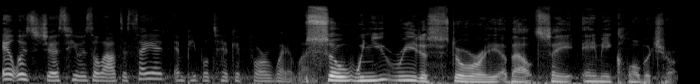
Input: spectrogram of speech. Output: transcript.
It was just he was allowed to say it, and people took it for what it was. So when you read a story about, say, Amy Klobuchar,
